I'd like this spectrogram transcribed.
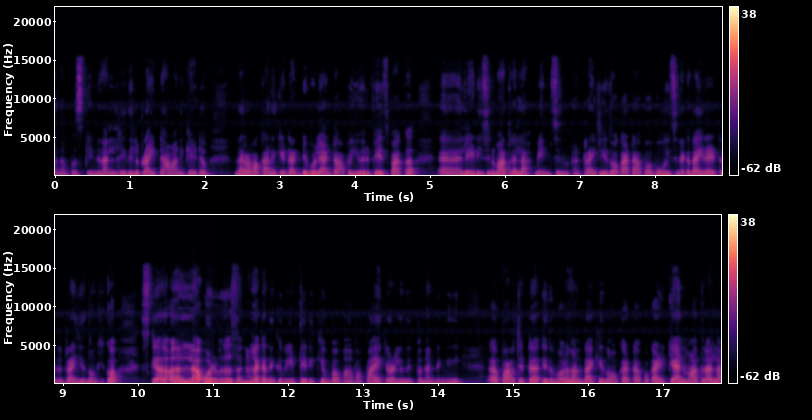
നമുക്ക് സ്കിന്ന് നല്ല രീതിയിൽ ബ്രൈറ്റ് ആവാനൊക്കെ ആയിട്ടും നിറം വെക്കാനൊക്കെ ആയിട്ട് അടിപൊളിയാണ് കേട്ടോ അപ്പോൾ ഈ ഒരു ഫേസ് പാക്ക് ലേഡീസിന് മാത്രമല്ല മെൻസിനും ട്രൈ ചെയ്ത് നോക്കാം കേട്ടോ അപ്പോൾ ബോയ്സിനൊക്കെ ധൈര്യമായിട്ടൊന്ന് ട്രൈ ചെയ്ത് നോക്കിക്കോ. നല്ല ഒഴിവ് ദിവസങ്ങളിലൊക്കെ നിങ്ങൾക്ക് വീട്ടിലിരിക്കുമ്പം പപ്പായൊക്കെ ഉള്ളിൽ നിൽക്കുന്നുണ്ടെങ്കിൽ ആ, പറിച്ചിട്ട് ഇതുപോലെ ഒന്ന് ഉണ്ടാക്കി നോക്കാം കേട്ടോ. അപ്പോൾ കഴിക്കാൻ മാത്രമല്ല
